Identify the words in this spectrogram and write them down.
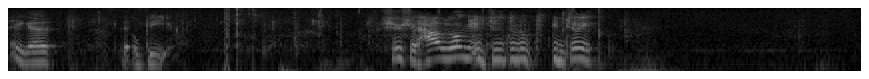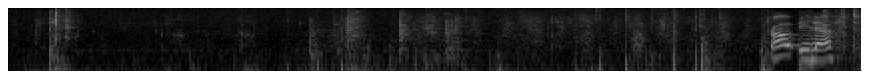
There you go. Little beat. Seriously, how long is this gonna take? Oh, he left.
